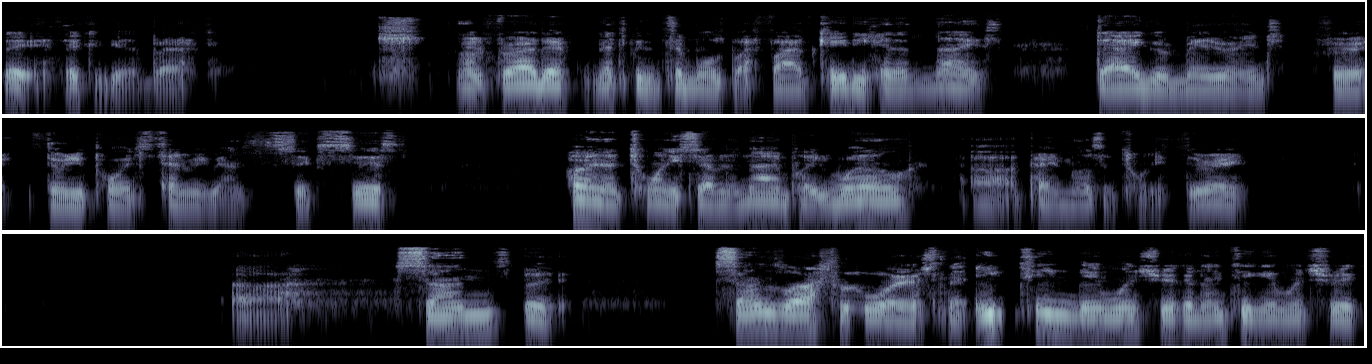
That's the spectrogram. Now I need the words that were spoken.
they they could get it back. On Friday, Nets beat the Timberwolves by five. KD hit a nice dagger mid range for 30 points, 10 rebounds, 6 assists. Harden at 27 and 9 played well. Uh, Patty Mills at 23. Uh, Suns, uh, Suns lost to the Warriors. The 18 game win streak, a 19 game win streak,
